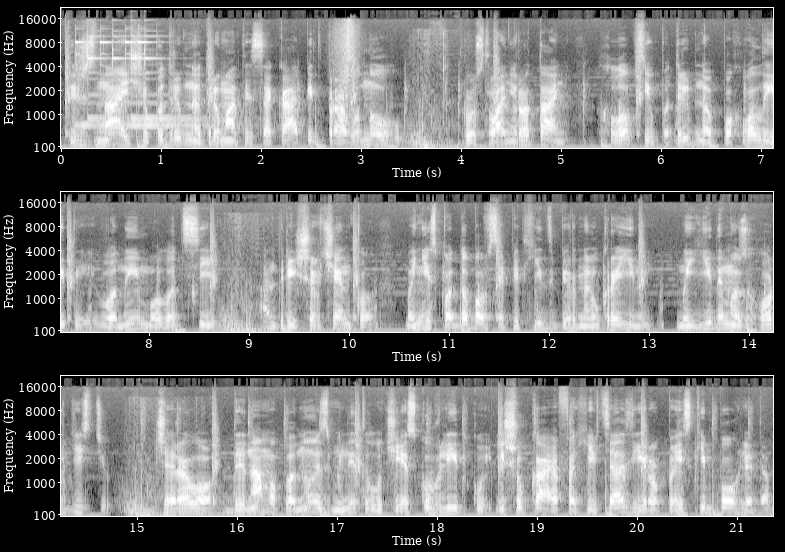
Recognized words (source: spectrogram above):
Ти ж знаєш, що потрібно тримати сака під праву ногу. Руслан Ротань. Хлопців потрібно похвалити, вони молодці. Андрій Шевченко. Мені сподобався підхід збірної України. Ми їдемо з гордістю. Джерело. Динамо планує змінити Луческу влітку і шукає фахівця з європейським поглядом.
